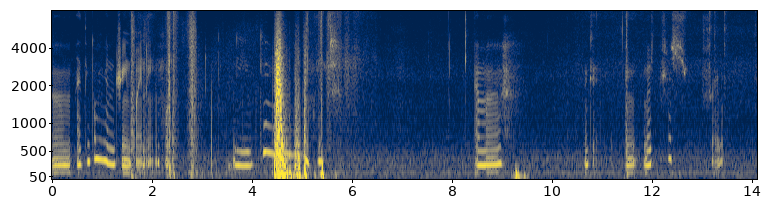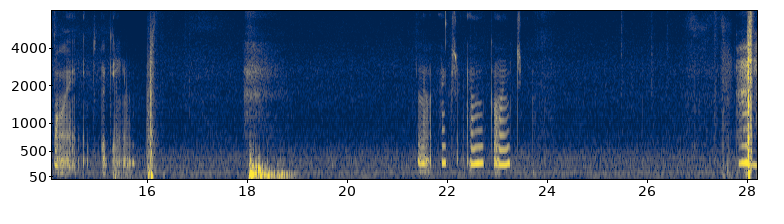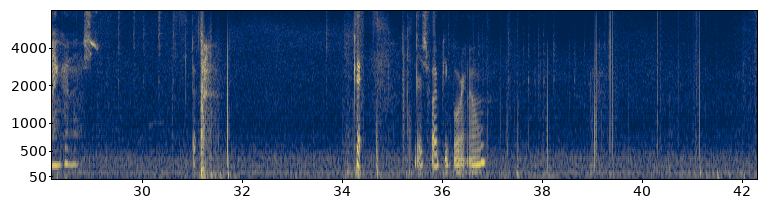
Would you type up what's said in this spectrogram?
um, I think I'm gonna change my name. Hold on. Leave game. Wait. Emma. Okay, and let's just try to find a game. No, actually, I'm going to. Oh my goodness. Okay. There's five people right now.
